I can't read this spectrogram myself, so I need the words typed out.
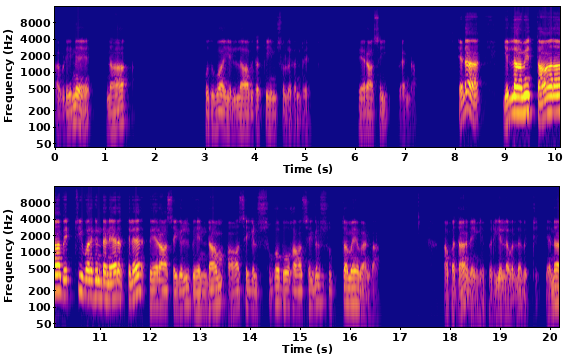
அப்படின்னு நான் பொதுவாக எல்லா விதத்தையும் சொல்லுகின்றேன். பேராசை வேண்டாம். ஏன்னா எல்லாமே தானா வெற்றி வருகின்ற நேரத்தில் பேராசைகள் வேண்டாம் ஆசைகள் சுகபோக ஆசைகள் சுத்தமே வேண்டாம். அப்போ தான் நீங்கள் பெரிய லெவலில் வெற்றி. ஏன்னா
